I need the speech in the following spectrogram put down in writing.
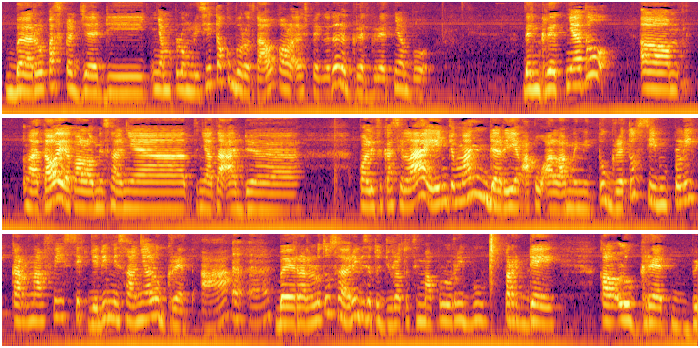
baru pas kerja di nyemplung di situ aku baru tahu kalau SPG itu ada grade-grade-nya bu. Dan grade-nya tuh em, nggak tahu ya kalau misalnya ternyata ada kualifikasi lain cuman dari yang aku alamin itu grade tuh simply karena fisik. Jadi misalnya lu grade A Uh-uh. bayaran lu tuh sehari bisa 750.000 ribu per day. Kalau lu grade B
